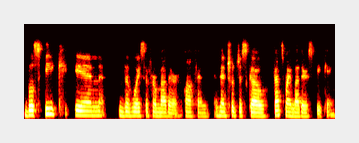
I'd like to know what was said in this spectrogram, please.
will speak in the voice of her mother often, and then she'll just go, "That's my mother speaking."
